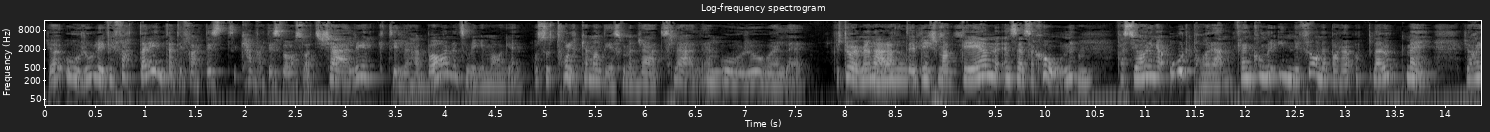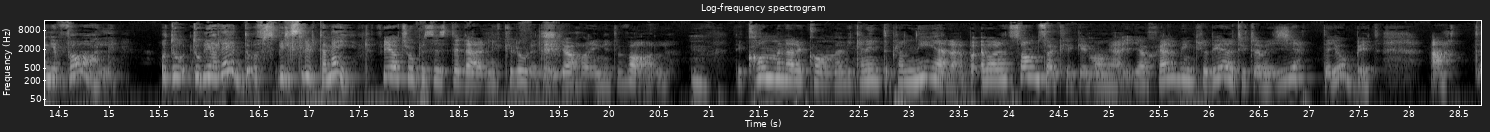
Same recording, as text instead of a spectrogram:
jag är orolig. Vi fattar inte att det faktiskt kan faktiskt vara så att kärlek till det här barnet som ligger i magen och så tolkar man det som en rädsla eller oro eller Förstår du vad jag menar? Mm, att det blir som att det är en, en sensation. Fast jag har inga ord på den. För den kommer inifrån och bara öppnar upp mig. Jag har inget val. Och då, då blir jag rädd och vill sluta mig. För jag tror precis det där nyckelordet är, jag har inget val. Det kommer när det kommer, vi kan inte planera. Bara en sån sak tycker många, jag själv inkluderad, tyckte det var jättejobbigt. Att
